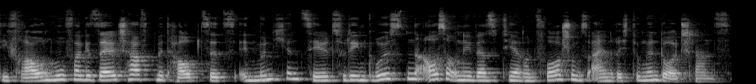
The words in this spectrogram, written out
Die Fraunhofer Gesellschaft mit Hauptsitz in München zählt zu den größten außeruniversitären Forschungseinrichtungen Deutschlands.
